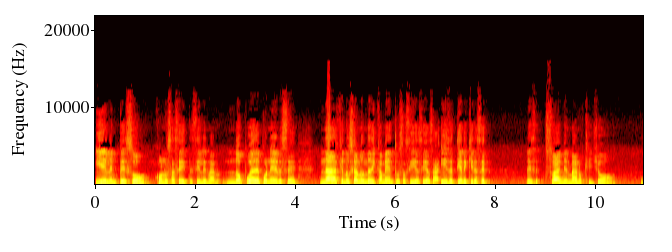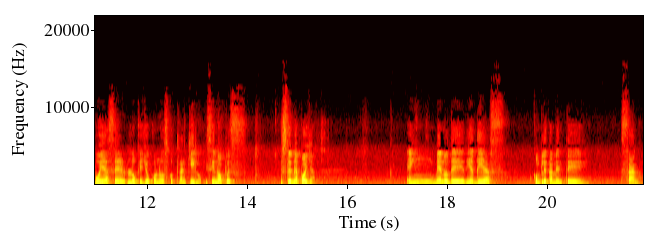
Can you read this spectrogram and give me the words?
Y él empezó con los aceites y el hermano, no puede ponerse nada que no sean los medicamentos, así, así, así. Y se tiene que ir a hacer, le dice, suave mi hermano, que yo voy a hacer lo que yo conozco, tranquilo. Y si no, pues usted me apoya. En menos de 10 días, completamente sano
